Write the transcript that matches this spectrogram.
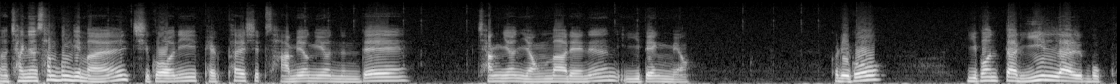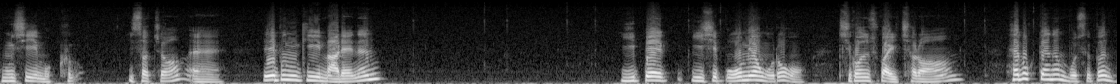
어, 작년 3분기 말 직원이 184명이었는데 작년 연말에는 200명. 그리고 이번 달 2일 날뭐 공시 뭐 그, 있었죠. 예. 1분기 말에는 225명으로 직원 수가 이처럼 회복되는 모습은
